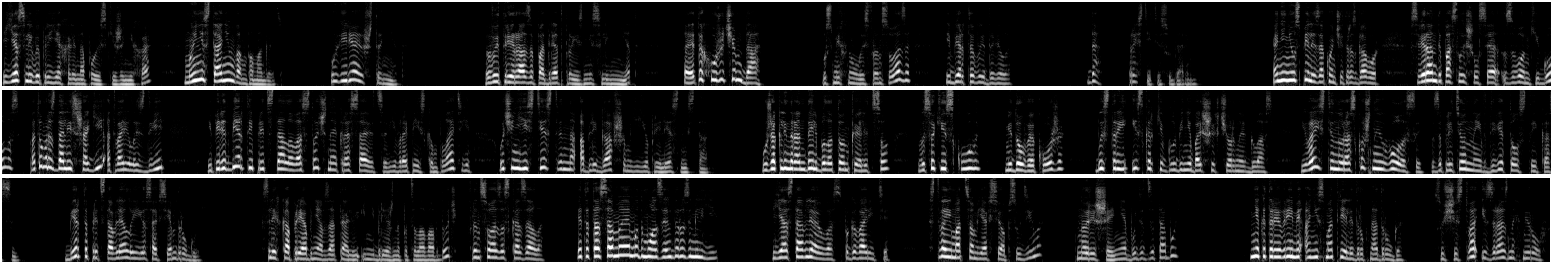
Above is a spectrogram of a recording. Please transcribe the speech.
если вы приехали на поиски жениха, мы не станем вам помогать». Уверяю, что нет. Вы три раза подряд произнесли «нет», а это хуже, чем «да», — усмехнулась Франсуаза, и Берта выдавила. «Да, простите, сударыня». Они не успели закончить разговор. С веранды послышался звонкий голос, потом раздались шаги, отворилась дверь, и перед Бертой предстала восточная красавица в европейском платье, очень естественно облегавшем ее прелестный стан. У Жаклин Рандель было тонкое лицо, высокие скулы, медовая кожа, быстрые искорки в глубине больших черных глаз и воистину роскошные волосы, заплетенные в две толстые косы. Берта представляла ее совсем другой. Слегка приобняв за талию и небрежно поцеловав дочь, Франсуаза сказала, «Это та самая мадемуазель де Розамельи. Я оставляю вас, поговорите. С твоим отцом я все обсудила, но решение будет за тобой». Некоторое время они смотрели друг на друга. Существа из разных миров.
